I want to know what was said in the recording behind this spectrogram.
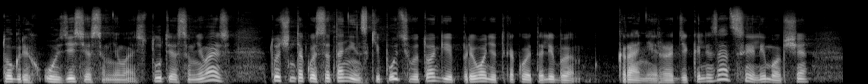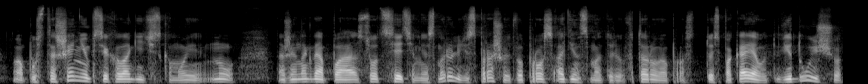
то грех, о, здесь я сомневаюсь, тут я сомневаюсь. Это очень такой сатанинский путь в итоге приводит к какой-то либо крайней радикализации, либо вообще опустошению психологическому. И, ну, даже иногда по соцсетям я смотрю, люди спрашивают, вопрос один смотрю, второй вопрос. То есть пока я вот веду еще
